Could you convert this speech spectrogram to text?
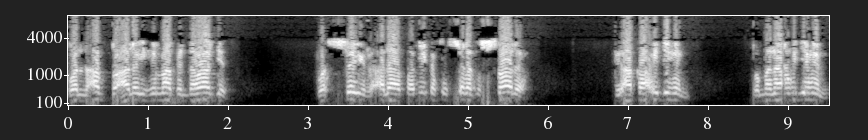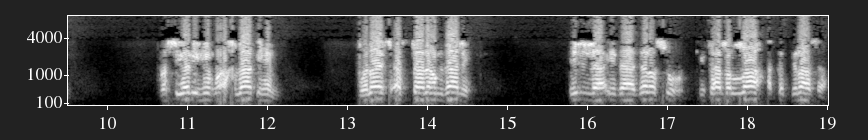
والعض عليهما بالنواجذ والسير على طريقة السلف الصالح في عقائدهم ومناهجهم وسيرهم وأخلاقهم. ولا يتأتى لهم ذلك إلا إذا درسوا كتاب الله حق الدراسة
